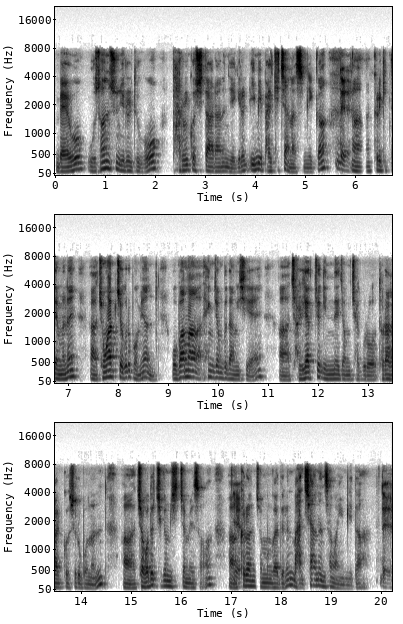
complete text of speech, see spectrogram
매우 우선순위를 두고 다룰 것이다라는 얘기를 이미 밝히지 않았습니까? 네. 아, 그렇기 때문에 아, 종합적으로 보면 오바마 행정부 당시에 아, 전략적 인내 정책으로 돌아갈 것으로 보는 아, 적어도 지금 시점에서 아, 예. 그런 전문가들은 많지 않은 상황입니다. 네.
